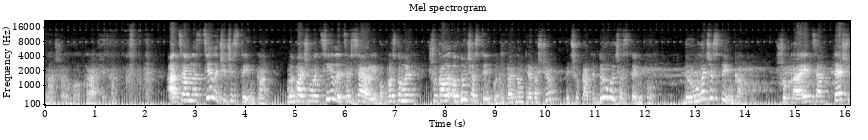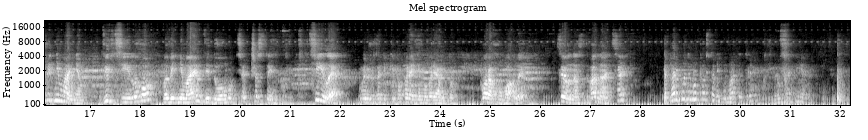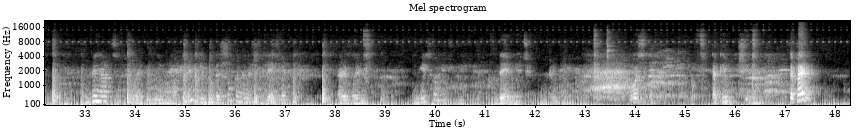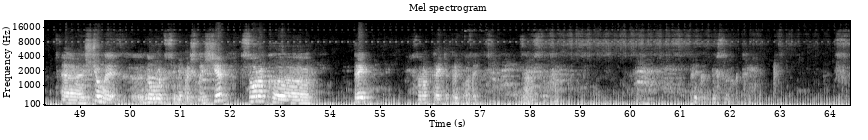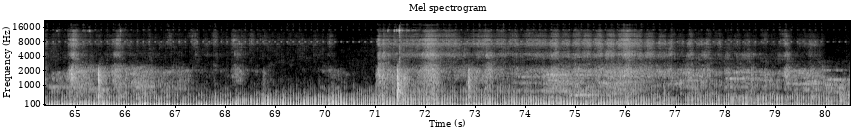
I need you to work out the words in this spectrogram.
нашого графіка. А це у нас ціле чи частинка? Ми бачимо ціле, це вся риба. Просто ми шукали одну частинку. Тепер нам треба що? Відшукати другу частинку. Друга частинка шукається теж відніманням. Від цілого ми віднімаємо відому частинку. Ціле ми вже завдяки попередньому варіанту порахували. Це у нас 12. Тепер будемо просто віднімати 3. Друга. 12. Ми віднімемо 3 і буде шукане наші 9 рибин. Відповідь 9 рибин. Ось таким чином. Тепер, е, що ми е, на уроці сьогодні пройшли ще 43, 43 приклади. Зараз. Приклади 43.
